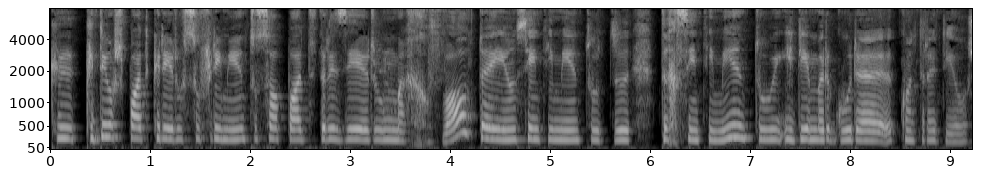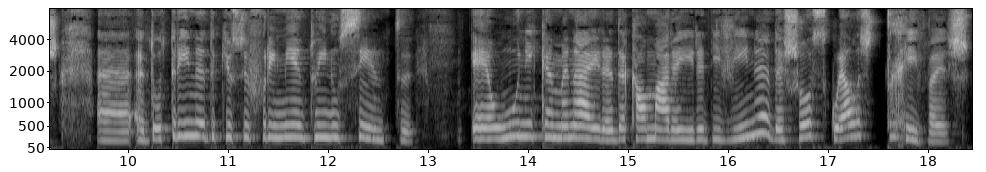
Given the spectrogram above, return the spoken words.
que, que, Deus pode querer o sofrimento só pode trazer uma revolta e um sentimento de, de ressentimento e de amargura contra Deus. Uh, a doutrina de que o sofrimento inocente é a única maneira de acalmar a ira divina deixou sequelas terríveis.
